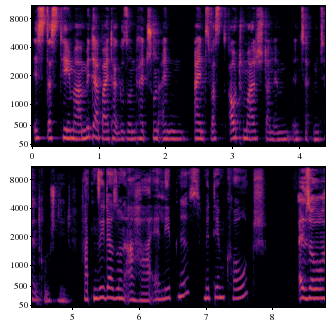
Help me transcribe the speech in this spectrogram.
ist das Thema Mitarbeitergesundheit schon ein, eins, was automatisch dann im, im Zentrum steht. Hatten Sie da so ein Aha-Erlebnis mit dem Coach? Also,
